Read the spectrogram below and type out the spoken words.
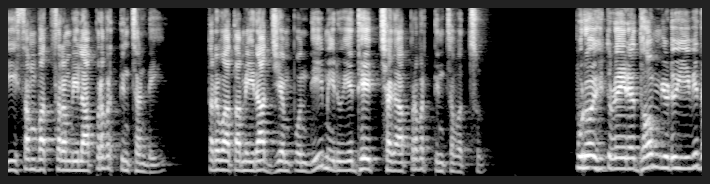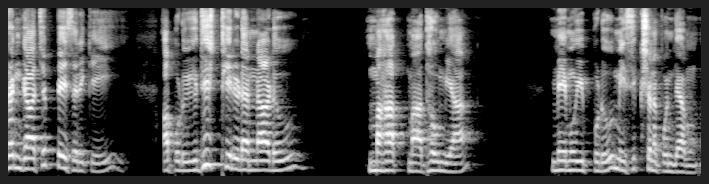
ఈ సంవత్సరం ఇలా ప్రవర్తించండి. తరువాత మీ రాజ్యం పొంది మీరు యథేచ్ఛగా ప్రవర్తించవచ్చు. పురోహితుడైన ధౌమ్యుడు ఈ విధంగా చెప్పేసరికి అప్పుడు యుధిష్ఠిరుడన్నాడు మహాత్మా ధౌమ్య మేము ఇప్పుడు మీ శిక్షణ పొందాము.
